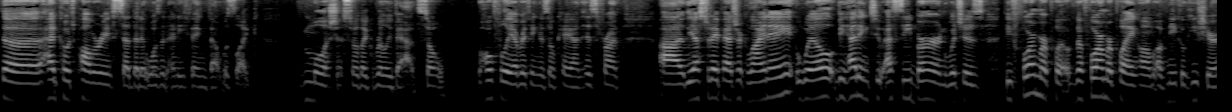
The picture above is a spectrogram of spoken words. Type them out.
The head coach Paul Maurice said that it wasn't anything that was like malicious or like really bad. So hopefully everything is okay on his front. Uh, yesterday, Patrik Laine will be heading to SC Bern, which is the former pl- the former playing home of Nico Hischier.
